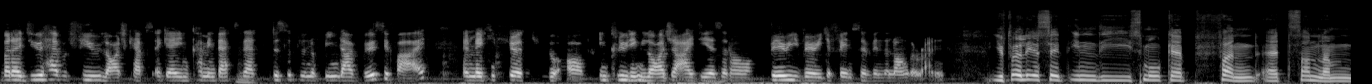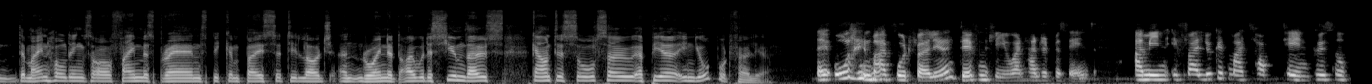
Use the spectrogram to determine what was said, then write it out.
But I do have a few large caps, again, coming back to that mm. discipline of being diversified and making sure that you are including larger ideas that are very, very defensive in the longer run. You've earlier said in the small cap fund at Sanlam, the main holdings are famous brands, Pick and Pay, City Lodge, and Reunert. I would assume those counters also appear in your portfolio. They're all in my portfolio, definitely 100%. I mean, if I look at my top 10 personal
